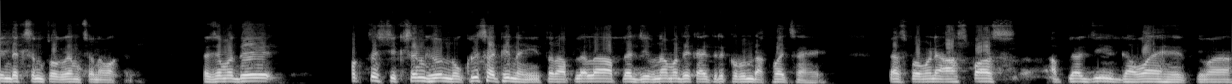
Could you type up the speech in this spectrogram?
इंडक्शन प्रोग्रामच्या नावाखाली. त्याच्यामध्ये फक्त शिक्षण घेऊन नोकरीसाठी नाही तर आपल्याला आपल्या जीवनामध्ये काहीतरी करून दाखवायचं आहे. त्याचप्रमाणे आसपास आपल्या जी गावं आहेत किंवा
